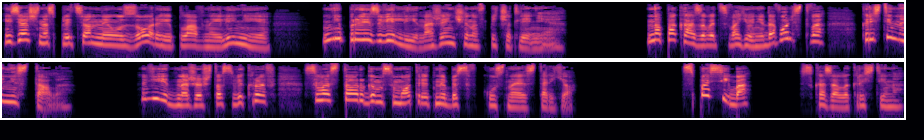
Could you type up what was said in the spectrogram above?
Изящно сплетенные узоры и плавные линии не произвели на женщину впечатления. Но показывать свое недовольство Кристина не стала. Видно же, что свекровь с восторгом смотрит на безвкусное старье. «Спасибо», — сказала Кристина.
